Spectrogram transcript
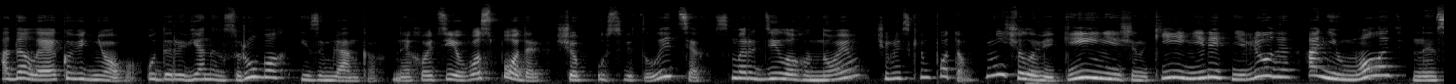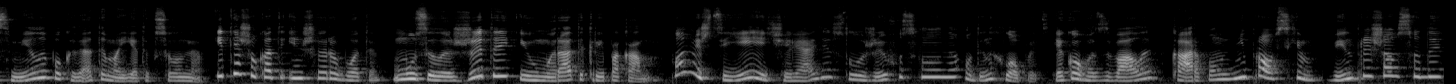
а далеко від нього, у дерев'яних зрубах і землянках. Не хотів господар, щоб у світлицях смерділо гноєм чи людським потом. Ні чоловіки, ні жінки, ні літні люди, ані молодь не сміли покидати маєток солона. Іти шукати іншої роботи. Мусили жити і умирати кріпаками. Поміж цієї челяді служив у Солона один хлопець, якого звали Карпом Дніпровським. Він прийшов сюди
